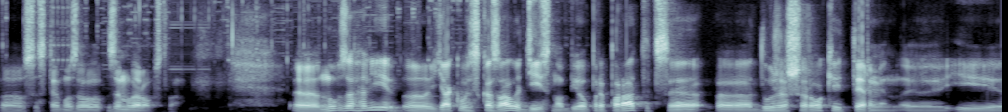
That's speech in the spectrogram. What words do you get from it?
в систему зел- землеробства. Ну, взагалі, як ви сказали, дійсно, біопрепарати це дуже широкий термін і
